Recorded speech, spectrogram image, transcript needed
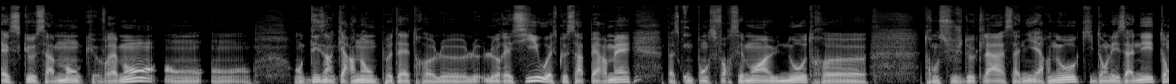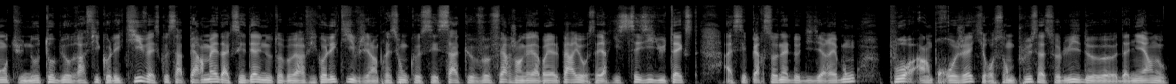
Est-ce que ça manque vraiment en, en, désincarnant peut-être le, le, le récit ou est-ce que ça permet, parce qu'on pense forcément à une autre euh, transfuge de classe, Annie Ernaux, qui dans les années tente une autobiographie collective. Est-ce que ça permet d'accéder à une autobiographie collective? J'ai l'impression que c'est ça que veut faire Jean-Gabriel Perriot, c'est-à-dire qu'il saisit du texte assez personnel de Didier Rébon pour un projet qui ressemble plus à celui d'Annie Ernaux.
